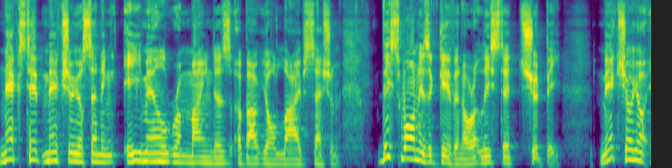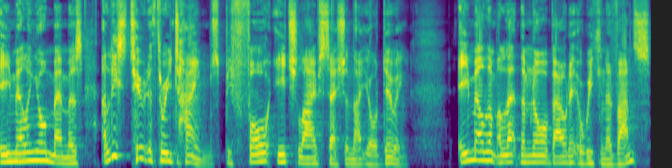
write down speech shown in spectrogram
Next tip, make sure you're sending email reminders about your live session. This one is a given, or at least it should be. Make sure you're emailing your members at least two to three times before each live session that you're doing. Email them and let them know about it a week in advance.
